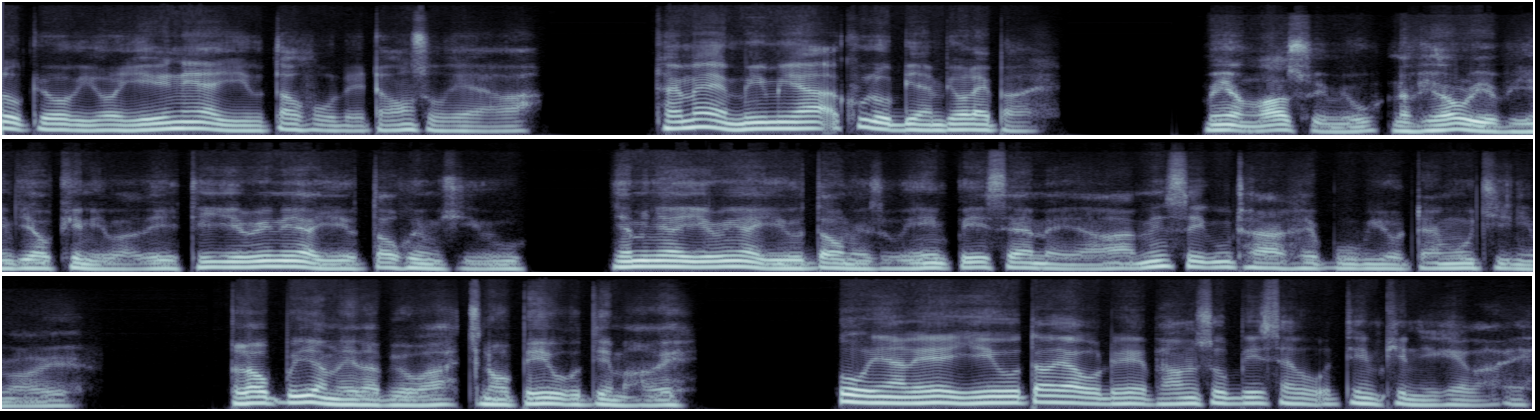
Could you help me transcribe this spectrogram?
လို့ပြောပြီးတော့ရေရင်းနေရာရေကိုတောက်ဖို့လည်းတောင်းဆိုခဲ့တာပါ။ဒါပေမဲ့မီမီယာအခုလိုပြန်ပြောလိုက်ပါတယ်မင်းကငါဆွေမျိုးနဖျားရရဲ့ဘရင်တယောက်ဖြစ်နေပါလေဒီရေရင်းနဲ့ရေကိုတောက်ခွင့်မရှိဘူးညမညာရေရင်းရဲ့ရေကိုတောက်မယ်ဆိုရင်ပေးဆက်မယ်ရာမင်းစိတ်ကူးထားခဲ့ပူပြီးတော့တန်မှုကြည့်နေပါလေ ဘယ်လောက်ပေးရမလဲသာပြောပါကျွန်တော်ပေးဖို့အသင့်ပါပဲ။အိုဒင်ကလည်းရေကိုတောက်ရဖို့အတွက်ဘာမှမဆိုပေးဆက်ဖို့အသင့်ဖြစ်နေခဲ့ပါတယ်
